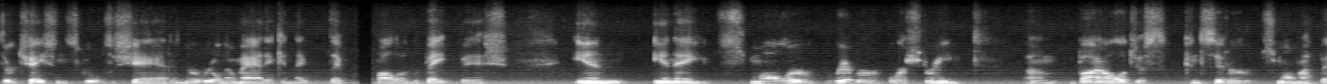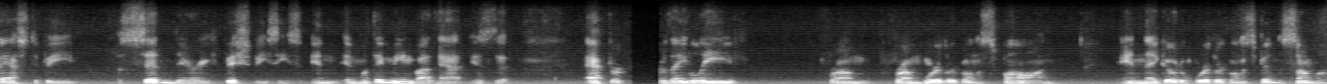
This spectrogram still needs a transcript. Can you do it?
they're chasing schools of shad and they're real nomadic and they they follow the bait fish. In in a smaller river or stream, um, biologists consider smallmouth bass to be a sedentary fish species. And and what they mean by that is that after they leave from from where they're going to spawn and they go to where they're going to spend the summer,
